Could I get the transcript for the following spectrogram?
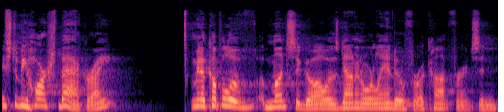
It's to be harsh back, right? I mean, a couple of months ago, I was down in Orlando for a conference, and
